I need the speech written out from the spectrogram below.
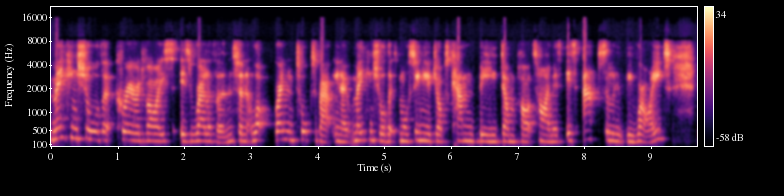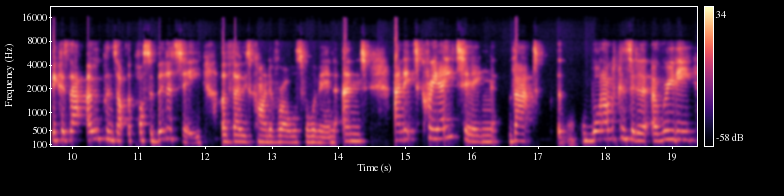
making sure that career advice is relevant and what Brendan talks about, you know, making sure that more senior jobs can be done part time is, is absolutely right because that opens up the possibility of those kind of roles for women. And and it's creating that what I would consider a really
